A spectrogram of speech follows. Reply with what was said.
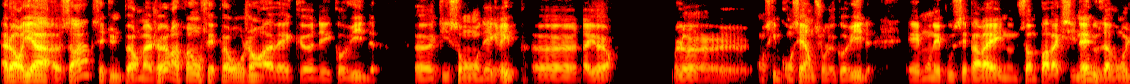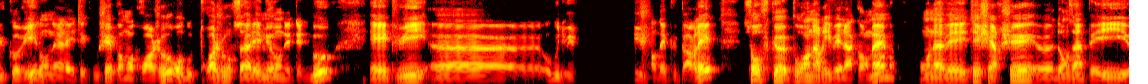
Alors, il y a ça, c'est une peur majeure. Après, on fait peur aux gens avec des Covid euh, qui sont des grippes. Euh, d'ailleurs, en ce qui me concerne sur le Covid, et mon épouse, c'est pareil, nous ne sommes pas vaccinés, nous avons eu le Covid, on a été couché pendant trois jours, au bout de trois jours, ça allait mieux, on était debout, et puis, euh, au bout du je n'en ai plus parlé, sauf que pour en arriver là quand même, on avait été chercher dans un pays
